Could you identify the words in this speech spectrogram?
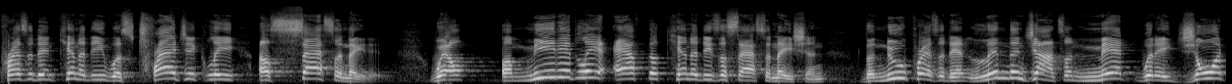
President Kennedy was tragically assassinated. Well, immediately after Kennedy's assassination, the new president, Lyndon Johnson, met with a joint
